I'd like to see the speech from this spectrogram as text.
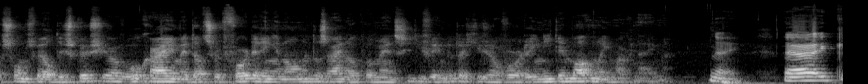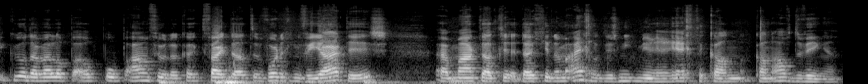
soms wel discussie over hoe ga je met dat soort vorderingen om. En er zijn ook wel mensen die vinden dat je zo'n vordering niet in behandeling mag nemen. Nee. Ja, ik, ik wil daar wel op, op, aanvullen. Kijk, het feit dat de vordering verjaard is, uh, maakt dat je, dat je hem eigenlijk dus niet meer in rechten kan, kan afdwingen.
